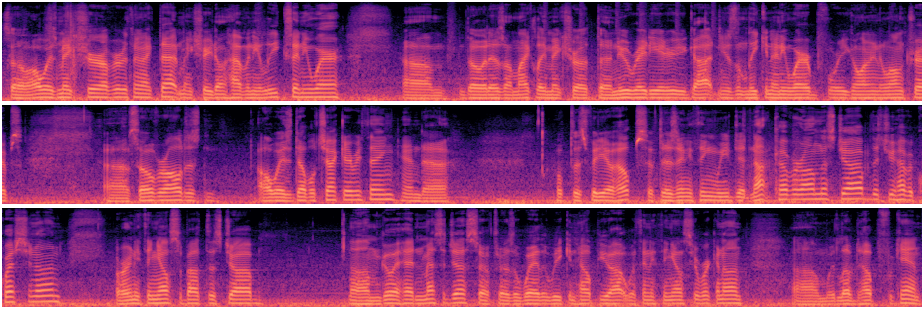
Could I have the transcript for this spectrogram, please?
So always make sure of everything like that. Make sure you don't have any leaks anywhere. Um, though it is unlikely, make sure that the new radiator you got isn't leaking anywhere before you go on any long trips. Uh, so overall, just always double check everything and uh, hope this video helps. If there's anything we did not cover on this job that you have a question on, or anything else about this job, um, go ahead and message us. So if there's a way that we can help you out with anything else you're working on, um, we'd love to help if we can.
